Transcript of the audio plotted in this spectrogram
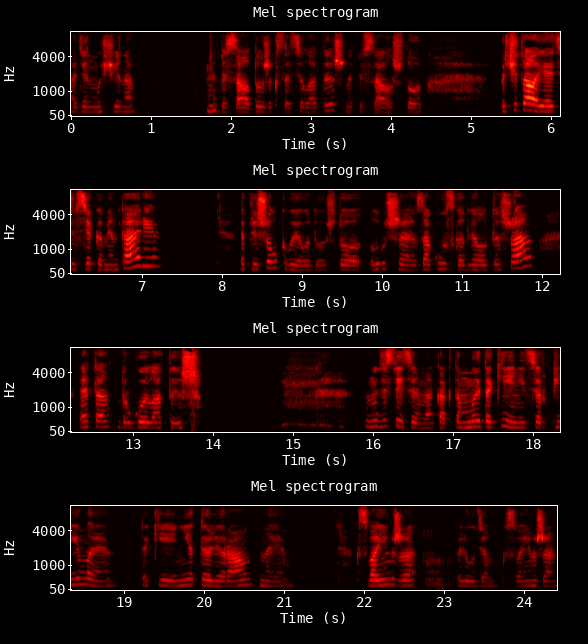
Один мужчина написал, тоже, кстати, латыш, написал, что почитал я эти все комментарии, и пришел к выводу, что лучшая закуска для латыша – это другой латыш. Ну, действительно, как-то мы такие нетерпимые, такие нетолерантные к своим же э, людям, к своим же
